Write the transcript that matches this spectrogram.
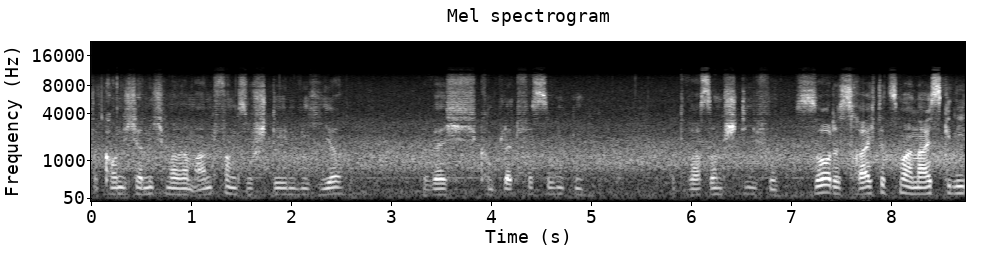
Da konnte ich ja nicht mal am Anfang so stehen wie hier. Da wäre ich komplett versunken mit Wasser am Stiefel. So, das reicht jetzt mal. Nice genießen.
